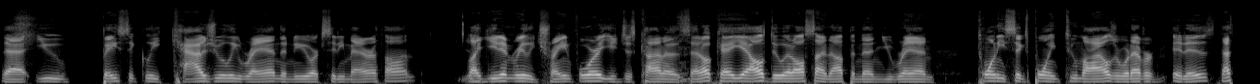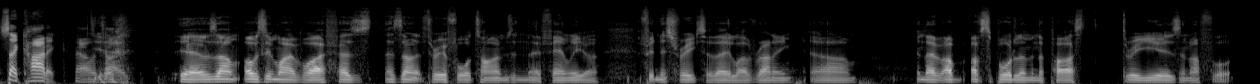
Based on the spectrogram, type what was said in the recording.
that you basically casually ran the New York City Marathon. Yeah. Like you didn't really train for it. You just kind of said, okay, yeah, I'll do it. I'll sign up. And then you ran 26.2 miles or whatever it is. That's psychotic, Valentine. Yeah, it was um obviously my wife has has done it three or four times, and their family are fitness freaks, so they love running. Um, and they've I've, I've supported them in the past three years, and I thought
